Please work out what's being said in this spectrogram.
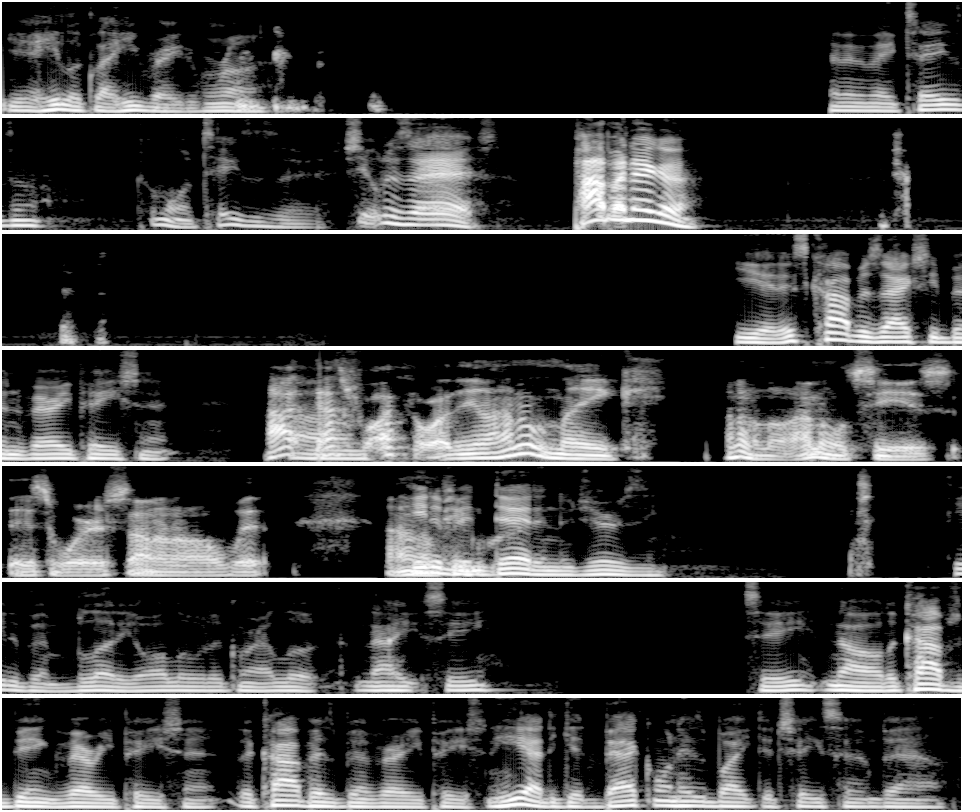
Yeah, he looked like he ready to run. And then they tased him. Come on, tase his ass. Shoot his ass. Pop a nigga. Yeah, this cop has actually been very patient. I, that's Um, what I thought. You know, I don't like. I don't know. I don't see his his worse. I don't know, but I He'd have been dead in New Jersey. He'd have been bloody all over the ground. Look, now you see? See? No, the cop's being very patient. The cop has been very patient. He had to get back on his bike to chase him down.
